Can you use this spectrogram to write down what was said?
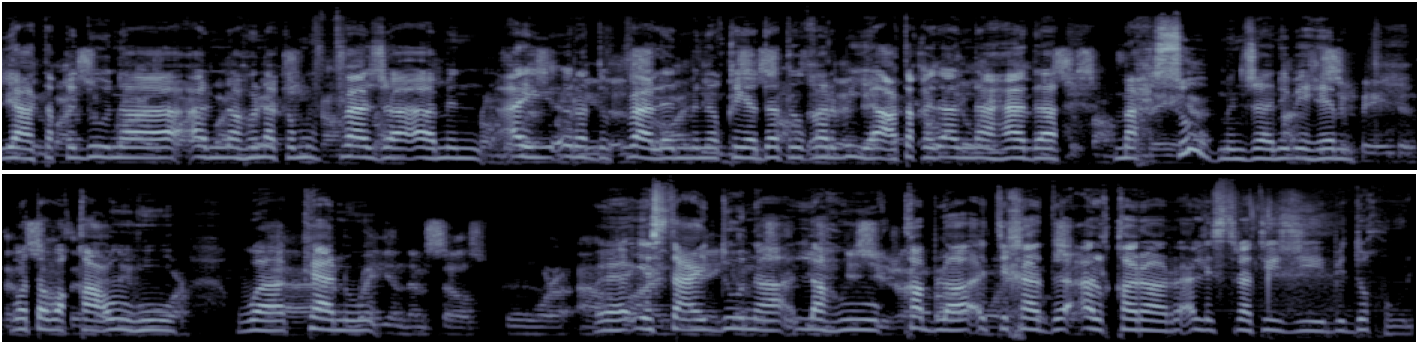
يعتقدون أن هناك مفاجأة من أي رد فعل من القيادات الغربية. أعتقد أن هذا محسوب من جانبهم وتوقعوه. وكانوا يستعدون له قبل اتخاذ القرار الاستراتيجي بالدخول.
